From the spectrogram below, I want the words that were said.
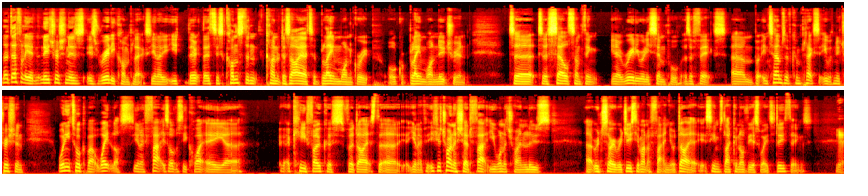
No, definitely. Nutrition is is really complex. You know, you, there, there's this constant kind of desire to blame one group or blame one nutrient to to sell something you know really really simple as a fix. Um, but in terms of complexity with nutrition, when you talk about weight loss, you know, fat is obviously quite a uh, a key focus for diets that are you know if, you're trying to shed fat, you want to try and lose. Uh, sorry, reduce the amount of fat in your diet. It seems like an obvious way to do things. Yeah.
